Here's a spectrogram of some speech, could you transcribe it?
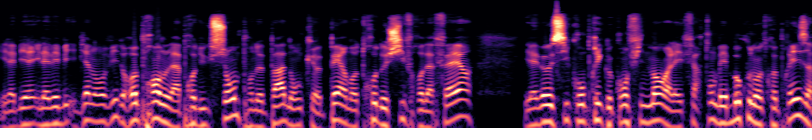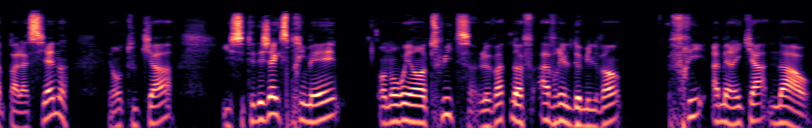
Il, avait bien envie de reprendre la production pour ne pas donc perdre trop de chiffres d'affaires. Il avait aussi compris que le confinement allait faire tomber beaucoup d'entreprises, pas la sienne. Et en tout cas, il s'était déjà exprimé en envoyant un tweet le 29 avril 2020, Free America Now.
